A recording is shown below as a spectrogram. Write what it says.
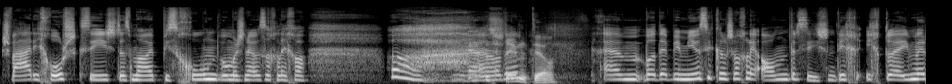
schwere Kost war, dass mal etwas kommt, wo man schnell so ein bisschen kann, oh, ja, das stimmt, ja ähm, wo der beim Musical schon ein bisschen anders ist. Und ich, ich tue immer,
